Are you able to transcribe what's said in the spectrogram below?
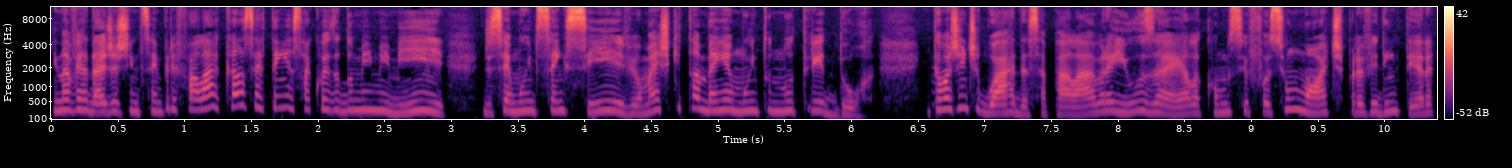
E na verdade a gente sempre fala, ah, Câncer tem essa coisa do mimimi, de ser muito sensível, mas que também é muito nutridor. Então a gente guarda essa palavra e usa ela como se fosse um mote para a vida inteira.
